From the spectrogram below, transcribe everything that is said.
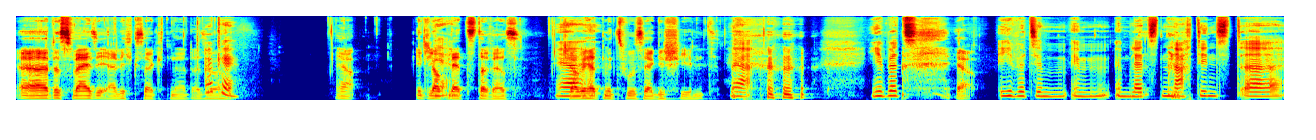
Äh, das weiß ich ehrlich gesagt nicht. Also, Okay. Ja. Ich glaube, Ja. letzteres. Ich Ja, glaube, ich hätte mich zu sehr geschämt. ja. Ich habe jetzt, Ja. ich hab jetzt im, im, im letzten Nachtdienst äh,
